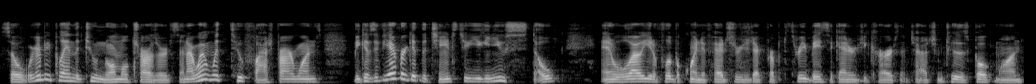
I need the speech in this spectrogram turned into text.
So we're going to be playing the two normal Charizards, and I went with two Flashfire ones, because if you ever get the chance to, you can use Stoke, and it will allow you to flip a coin of heads through your deck for up to three basic energy cards and attach them to this Pokemon,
